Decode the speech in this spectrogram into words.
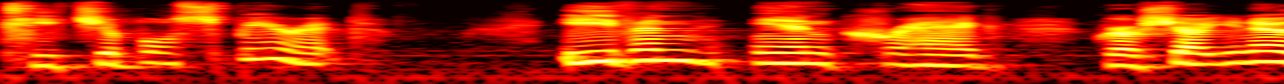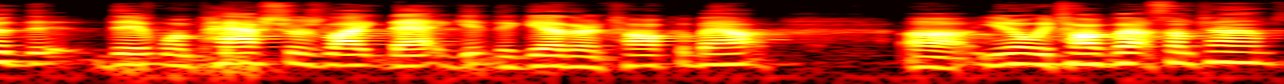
teachable spirit even in Craig Groeschel. You know that, that when pastors like that get together and talk about, uh, you know we talk about sometimes?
